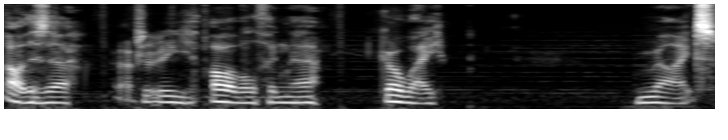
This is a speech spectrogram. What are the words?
Oh, there's a absolutely horrible thing there. Go away. Right.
